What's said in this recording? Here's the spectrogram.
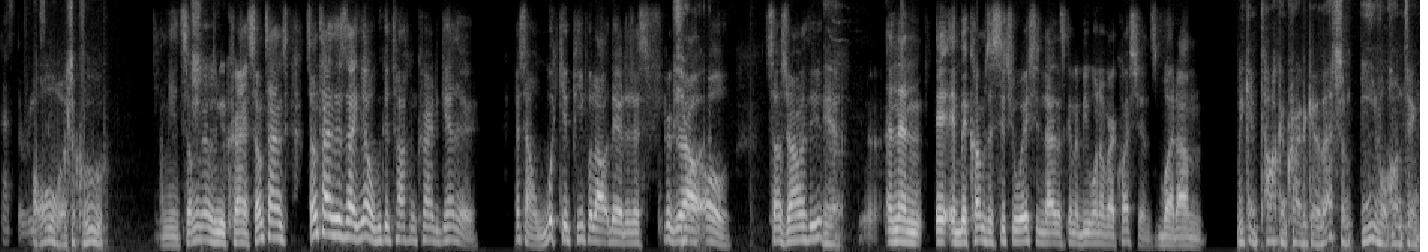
that's the reason. Oh, that's a clue. I mean, some girls be crying. Sometimes, sometimes it's like, yo, we could talk and cry together. There's some wicked people out there to just figure Yo. out, oh, something's wrong with you. Yeah. And then it, it becomes a situation that is going to be one of our questions. But um, We can talk and cry together. That's some evil hunting.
